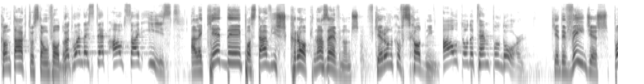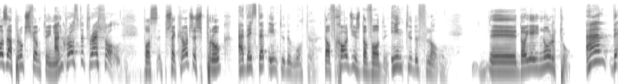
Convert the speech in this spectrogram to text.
kontaktu z tą wodą. But when they step outside east, Ale kiedy postawisz krok na zewnątrz, w kierunku wschodnim, kiedy wyjdziesz poza próg świątyni, pos- przekroczysz próg, and they step into the water, to wchodzisz do wody, yy, do jej nurtu. And the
